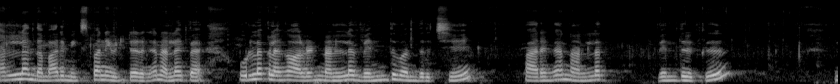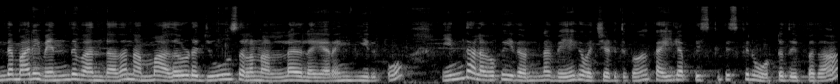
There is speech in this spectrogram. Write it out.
நல்லா இந்த மாதிரி மிக்ஸ் பண்ணி விட்டுருங்க நல்லா இப்போ உருளைக்கிழங்கு ஆல்ரெடி நல்லா வெந்து வந்துருச்சு. பாருங்கள் நல்லா வெந்திருக்கு. இந்த மாதிரி வெந்து வந்தால் தான் நம்ம அதோட ஜூஸ் எல்லாம் நல்லா இதில் இறங்கி இருக்கும். இந்த அளவுக்கு இதை நல்லா வேக வச்சு எடுத்துக்கோங்க. கையில் பிஸ்கு பிஸ்குன்னு ஒட்டுது இப்போ தான்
